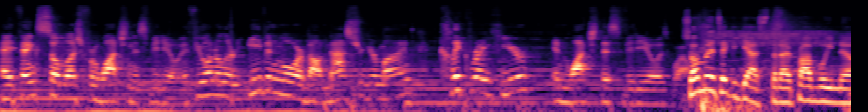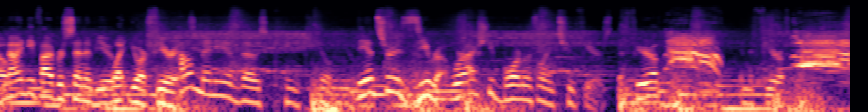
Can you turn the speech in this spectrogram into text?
Hey, thanks so much for watching this video. If you want to learn even more about mastering your mind, click right here and watch this video as well. So I'm going to take a guess that I probably know 95% of you what your fear is. How many of those can kill you? The answer is zero. We're actually born with only two fears, the fear of ah! and the fear of ah!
